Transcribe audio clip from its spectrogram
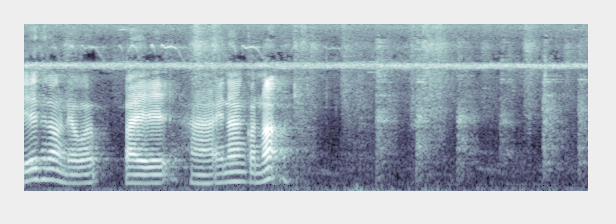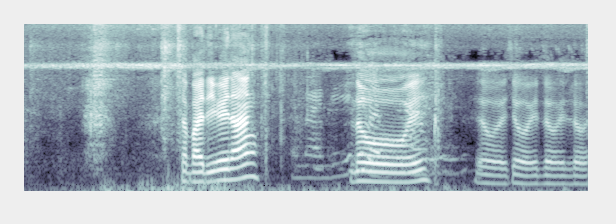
เคพี่น้องเดี๋ยวไปหาไอ้นางก่อนเนาะสบายดีเอ้ยนางสบายดีโดยโดยโดยโดยโดย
